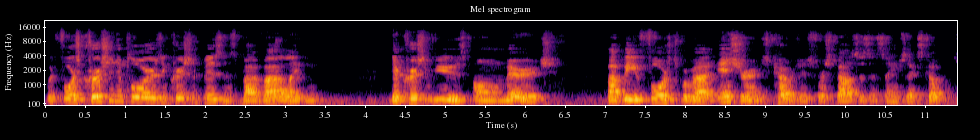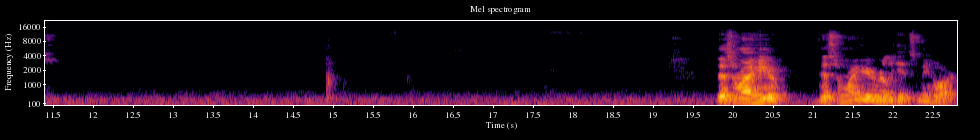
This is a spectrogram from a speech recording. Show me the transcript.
would force Christian employers and Christian business by violating their Christian views on marriage by being forced to provide insurance coverages for spouses and same-sex couples. This one right here, this one right here really hits me hard.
